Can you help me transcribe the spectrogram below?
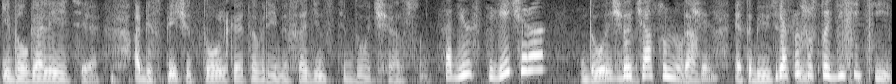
и долголетие обеспечит только это время с 11 до часа. С 11 вечера до, час. до часу ночи. Да, это Я слышу, что 10.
